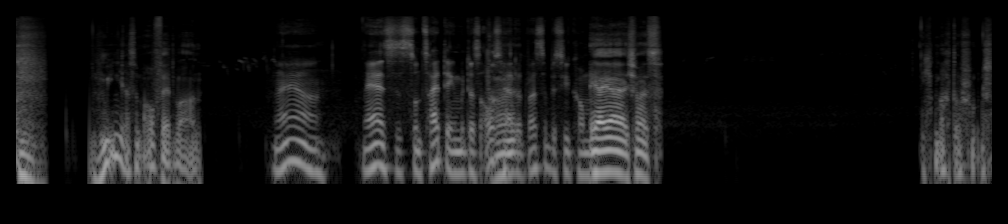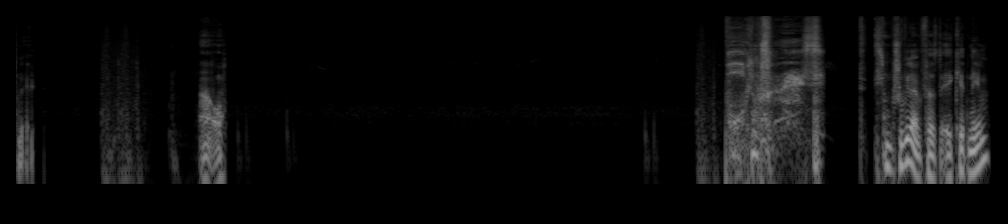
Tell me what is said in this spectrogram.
Minias im Aufwärts waren. Naja. Naja, es ist so ein Zeitding mit das aushärtet, weißt du, bis sie kommen. Ja, ja, ich weiß. Ich mach doch schon schnell. Au. Boah, ich muss, ich muss schon wieder ein First Aid Kit nehmen.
